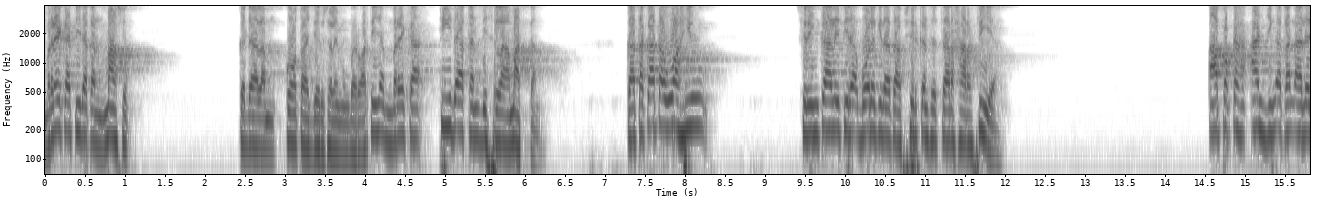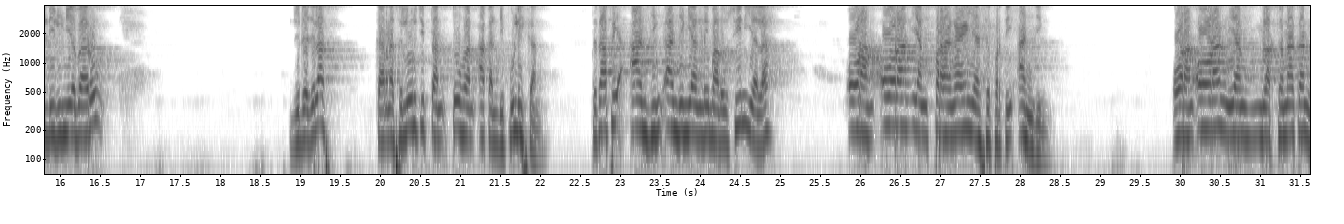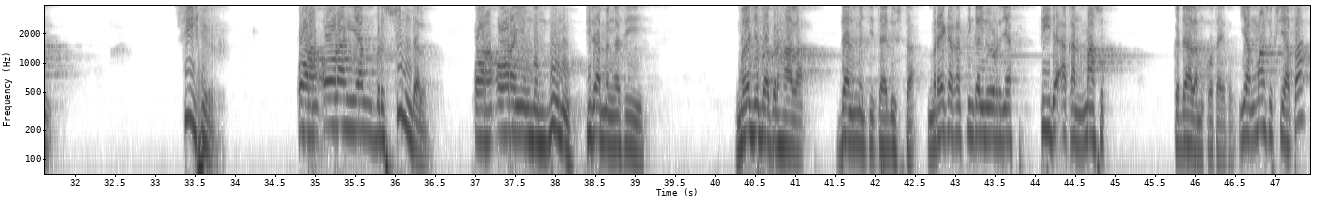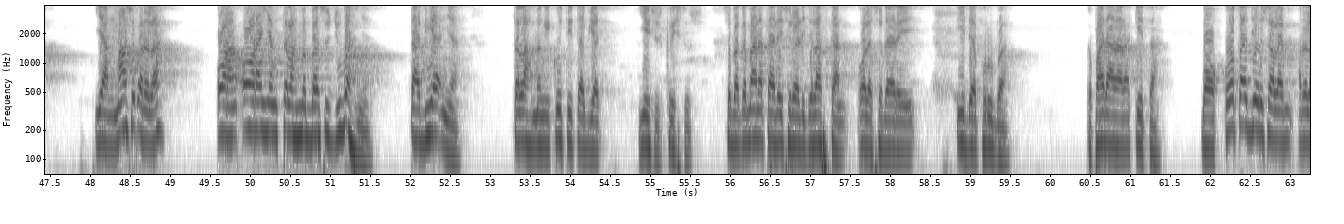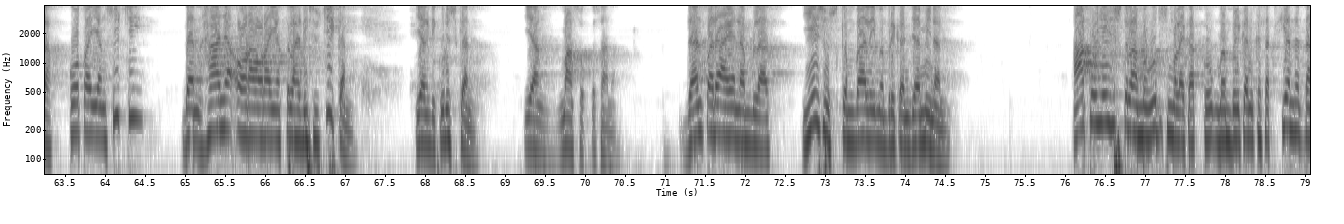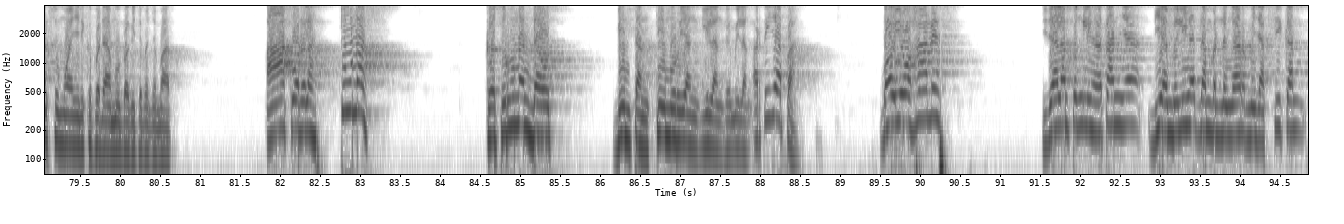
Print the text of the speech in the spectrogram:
mereka tidak akan masuk ke dalam kota Yerusalem yang baru. Artinya mereka tidak akan diselamatkan. Kata-kata wahyu sering kali tidak boleh kita tafsirkan secara harfiah. Apakah anjing akan ada di dunia baru? Sudah jelas karena seluruh ciptaan Tuhan akan dipulihkan. Tetapi anjing-anjing yang ratus ini ialah orang-orang yang perangainya seperti anjing. Orang-orang yang melaksanakan sihir. Orang-orang yang bersundal. Orang-orang yang membunuh, tidak mengasihi. Menyembah berhala dan mencintai dusta. Mereka akan tinggal di luarnya, tidak akan masuk ke dalam kota itu. Yang masuk siapa? Yang masuk adalah orang-orang yang telah membasuh jubahnya, tabiatnya, telah mengikuti tabiat Yesus Kristus. Sebagaimana tadi sudah dijelaskan oleh saudari Ida Purba kepada anak-anak kita, bahwa kota Yerusalem adalah kota yang suci dan hanya orang-orang yang telah disucikan, yang dikuduskan, yang masuk ke sana. Dan pada ayat 16, Yesus kembali memberikan jaminan Aku Yesus telah mengutus malaikatku memberikan kesaksian tentang semuanya ini kepadamu bagi jemaat-jemaat. Aku adalah tunas keturunan Daud bintang timur yang gilang gemilang. Artinya apa? Bahwa Yohanes di dalam penglihatannya dia melihat dan mendengar menyaksikan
